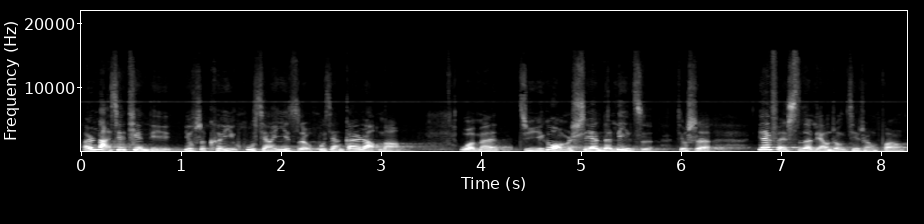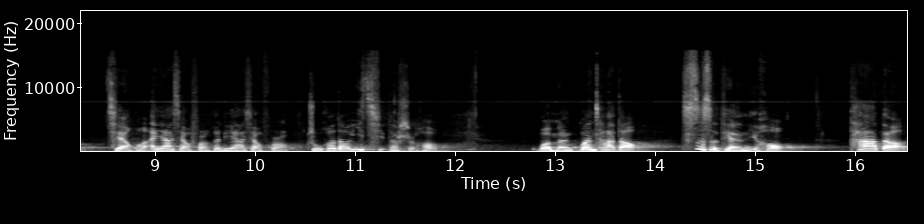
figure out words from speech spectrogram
而哪些天敌又是可以互相抑制、互相干扰呢？我们举一个我们实验的例子，就是烟粉丝的两种寄生蜂——浅黄按压小蜂和利鸦小蜂组合到一起的时候，我们观察到四十天以后。它的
